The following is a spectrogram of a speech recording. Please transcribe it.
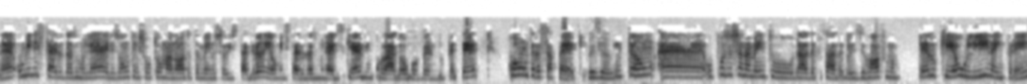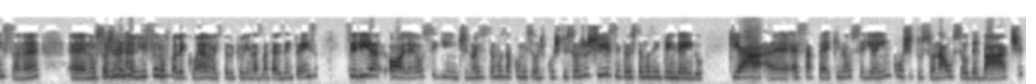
Né? O Ministério das Mulheres ontem soltou uma nota também no seu Instagram, e é o Ministério das Mulheres que é vinculado ao governo do PT, contra essa PEC. É. Então, é, o posicionamento da deputada Gleisi Hoffmann, pelo que eu li na imprensa, né, é, não sou jornalista, não falei com ela, mas pelo que eu li nas matérias da imprensa, seria, olha, é o seguinte, nós estamos na Comissão de Constituição e Justiça, então estamos entendendo que a, é, essa PEC não seria inconstitucional o seu debate,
